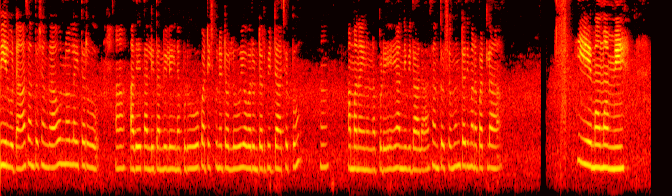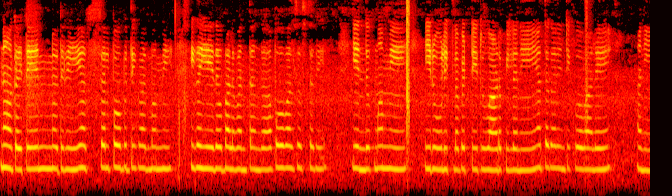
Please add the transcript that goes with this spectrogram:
మీరు కూడా సంతోషంగా ఉన్నోళ్ళు అవుతారు అదే తల్లి తండ్రి లేనప్పుడు పట్టించుకునేటోళ్ళు ఎవరుంటారు బిడ్డ చెప్పు. అమ్మ నాయన ఉన్నప్పుడే అన్ని విధాల సంతోషం ఉంటుంది మన పట్ల. ఏమో మమ్మీ నాకైతే వదిలి అస్సలు పోబుద్ధి కాదు మమ్మీ. ఇక ఏదో బలవంతంగా పోవాల్సి వస్తుంది ఎందుకు మమ్మీ? ఈ రూల్ ఇట్లా పెట్టిర్రు ఆడపిల్లని అత్తగారింటికి పోవాలి అని.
